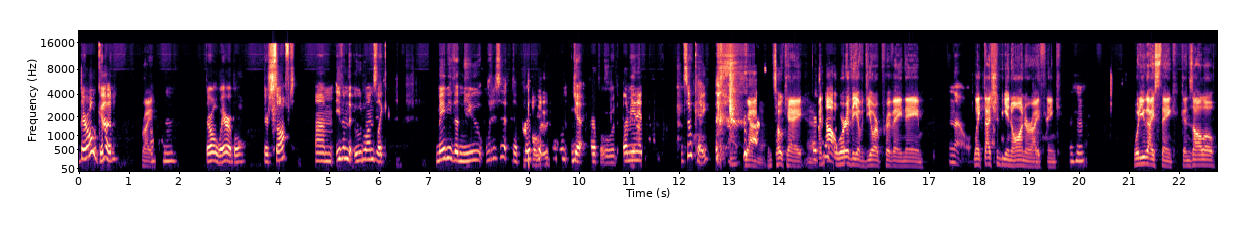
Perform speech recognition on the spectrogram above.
they're all good. Right. Um, they're all wearable. They're soft. Um, even the oud ones, like maybe the new what is it? The Purple purple, oud? one? Yeah, purple oud. I mean, Yeah. it, it's okay. Yeah, Yeah. it's okay, Yeah. but not worthy of Dior Privé name. no. Like that should be an honor, I think. hmm What do you guys think, Gonzalo?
